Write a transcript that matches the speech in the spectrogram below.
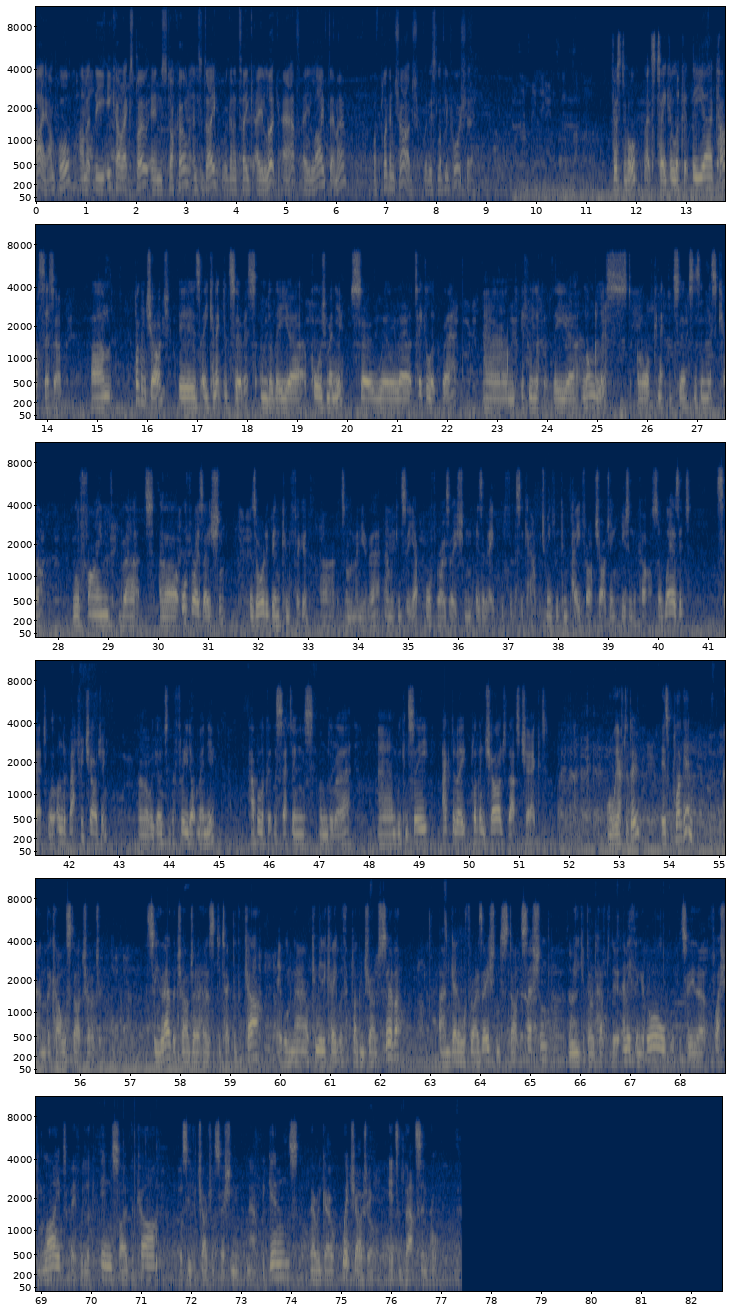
Hi, I'm Paul. I'm at the eCar Expo in Stockholm and today we're going to take a look at a live demo of plug and charge with this lovely Porsche. First of all, let's take a look at the uh, car setup. Um, plug and charge is a connected service under the uh, Porsche menu, so we'll uh, take a look there. And if we look at the uh, long list of connected services in this car, we'll find that uh, authorization has already been configured. Uh, it's on the menu there, and we can see, yep, authorization is enabled for this account, which means we can pay for our charging using the car. So where's it set? Well, under battery charging, uh, we go to the three dot menu, have a look at the settings under there, and we can see activate plug and charge, that's checked. All we have to do is plug in, and the car will start charging. See there, the charger has detected the car. It will now communicate with the plug and charge server and get authorization to start the session. We don't have to do anything at all. We can see the flashing light. If we look inside the car, we'll see the charging session now begins. There we go, we're charging. It's that simple.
